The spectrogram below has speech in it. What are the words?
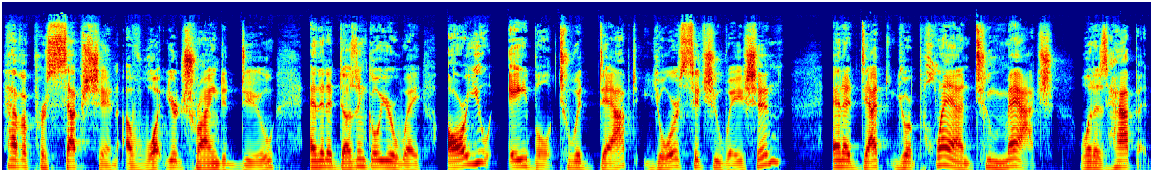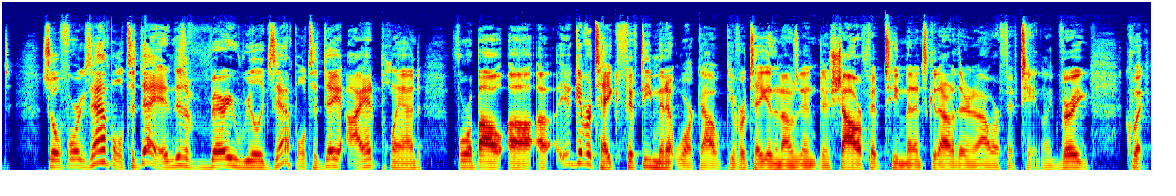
have a perception of what you're trying to do and then it doesn't go your way, are you able to adapt your situation and adapt your plan to match what has happened? So, for example, today, and this is a very real example. Today, I had planned for about, uh, uh, give or take, 50 minute workout, give or take, and then I was going to shower 15 minutes, get out of there in an hour 15, like very quick.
